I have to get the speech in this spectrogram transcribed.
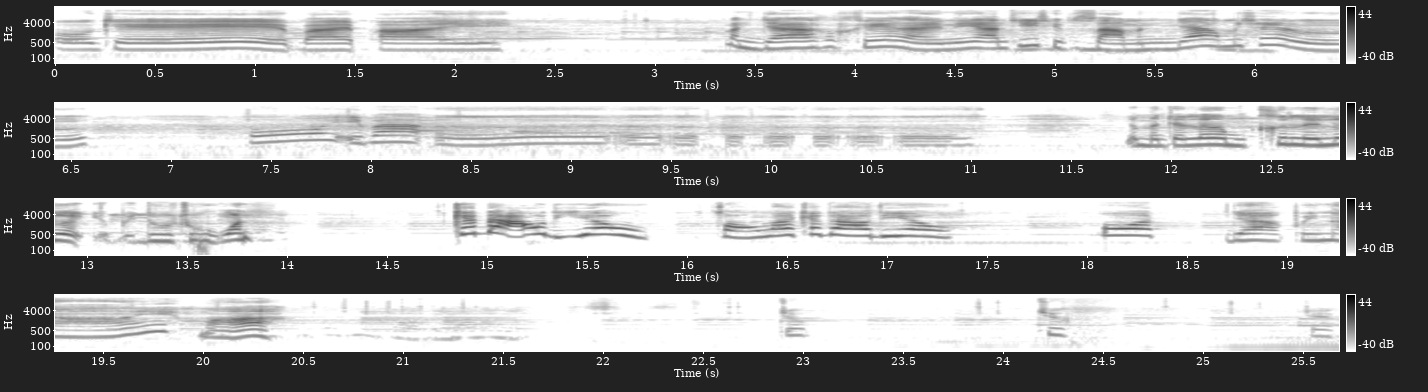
โอเคไปไปมันยากสักแค่ไหนนี่อันที่สิบสามมันยากไม่ใช่หรือ โอ้ยไอ้บ้า เออเออเออเออเออ ดี๋ยวมันจะเริ่มขึ้นเรื่อยๆอย่าไปดูถูกมัน แค่ดาวเดียวสองร้อยแค่ดาวเดียวโอดอยากไปไหน มาจุกจุกจุก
